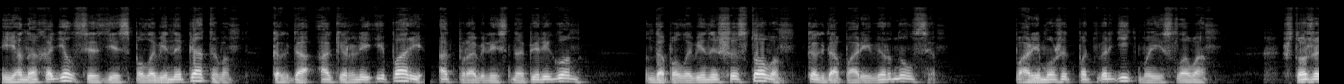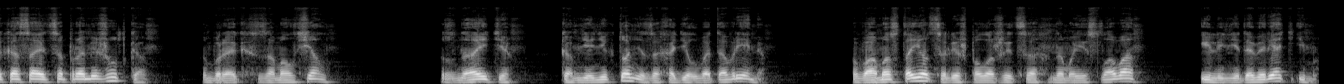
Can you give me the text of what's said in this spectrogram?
Я находился здесь с половины пятого, когда Акерли и Пари отправились на перегон» до половины шестого, когда парень вернулся. Парень может подтвердить мои слова. Что же касается промежутка, Брэк замолчал. Знаете, ко мне никто не заходил в это время. Вам остается лишь положиться на мои слова или не доверять им.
